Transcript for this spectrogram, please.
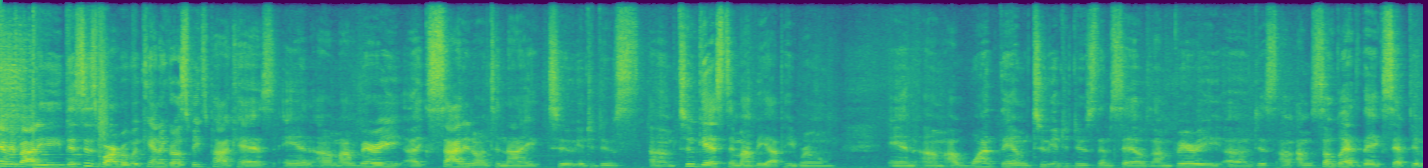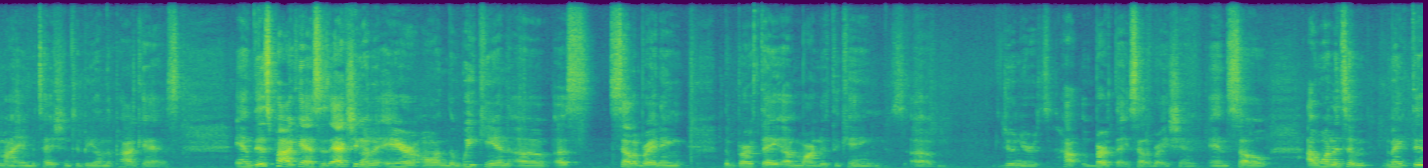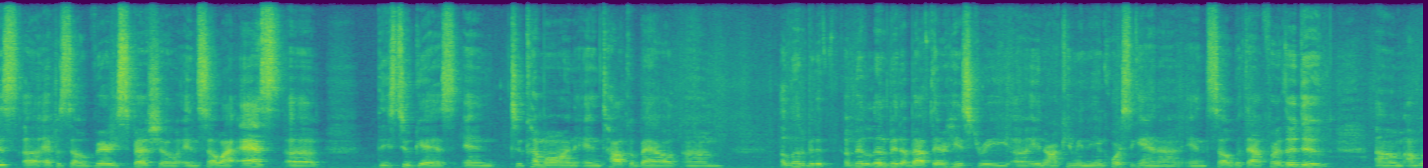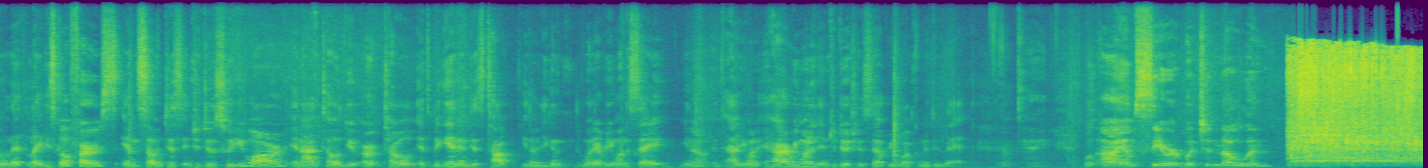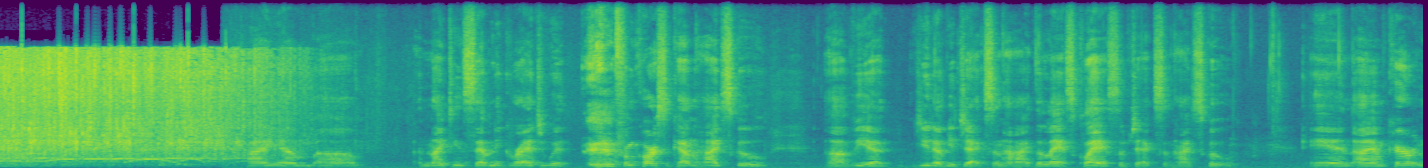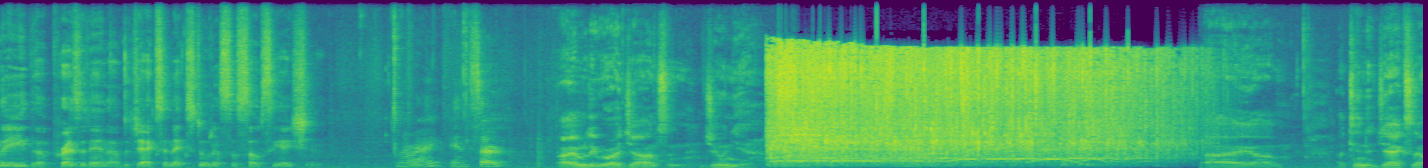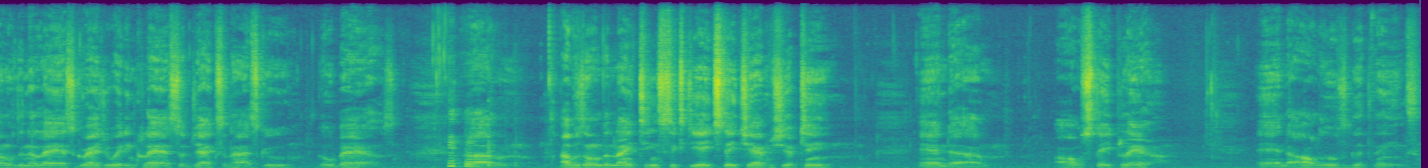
everybody. This is Barbara with Canna Girl Speaks podcast, and um, I'm very excited on tonight to introduce um, two guests in my VIP room, and um, I want them to introduce themselves. I'm very uh, just I'm so glad that they accepted my invitation to be on the podcast, and this podcast is actually going to air on the weekend of us celebrating the birthday of Martin Luther King's Jr.'s birthday celebration, and so. I wanted to make this uh, episode very special, and so I asked uh, these two guests and to come on and talk about um, a little bit, of, a bit, a little bit about their history uh, in our community in Corsicana. And so, without further ado, um, I'm gonna let ladies go first, and so just introduce who you are. And I told you, er, told at the beginning, just talk. You know, you can whatever you want to say. You know, how you want, however you want to introduce yourself. You're welcome to do that. Okay. Well, I am Sarah Butcher Nolan. I am um, a 1970 graduate from Corsicana High School uh, via GW Jackson High, the last class of Jackson High School. And I am currently the president of the Jackson X Students Association. All right, and sir? I am Leroy Johnson, Jr. I um, attended Jackson. I was in the last graduating class of Jackson High School. Go Bears. um, I was on the 1968 state championship team and um, all state player and all those good things.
